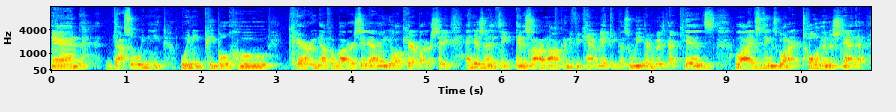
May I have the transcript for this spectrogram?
And that's what we need. We need people who care enough about our city. I know you all care about our city. And here's another thing, and it's not a knock on if you can't make it, because we everybody's got kids, lives, things going on. I totally understand that.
